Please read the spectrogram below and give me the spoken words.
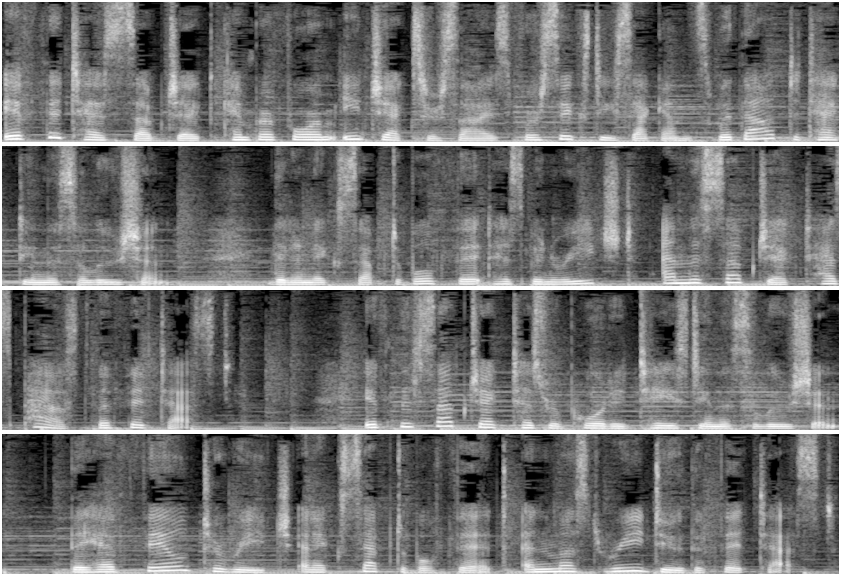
If the test subject can perform each exercise for 60 seconds without detecting the solution, then an acceptable fit has been reached and the subject has passed the fit test. If the subject has reported tasting the solution, they have failed to reach an acceptable fit and must redo the fit test.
